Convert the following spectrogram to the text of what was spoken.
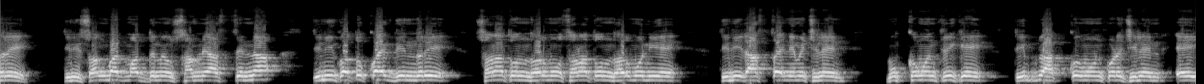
ধরে তিনি সংবাদ মাধ্যমেও সামনে আসছেন না। তিনি গত কয়েকদিন ধরে সনাতন ধর্ম সনাতন ধর্ম নিয়ে তিনি রাস্তায় নেমেছিলেন। মুখ্যমন্ত্রীকে তীব্র আক্রমণ করেছিলেন এই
